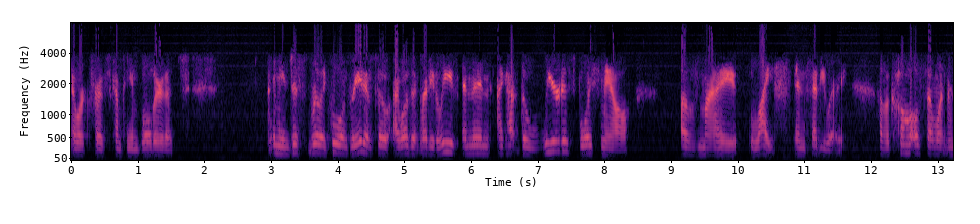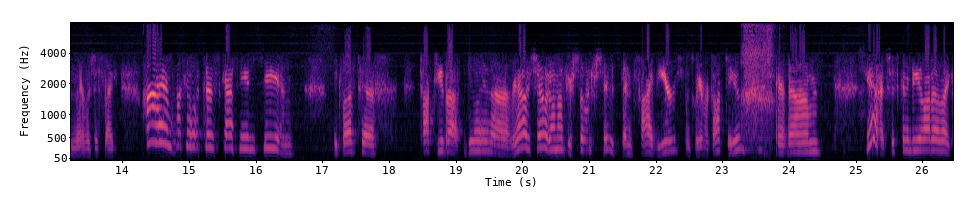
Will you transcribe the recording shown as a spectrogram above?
I work for this company in Boulder that's I mean just really cool and creative so I wasn't ready to leave and then I got the weirdest voicemail of my life in February of a call someone and it was just like hi I'm working with this casting agency and we'd love to talk to you about doing a reality show. I don't know if you're still interested. It's been five years since we ever talked to you. and um yeah, it's just gonna be a lot of like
